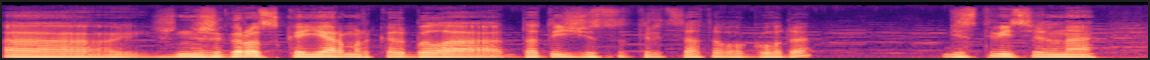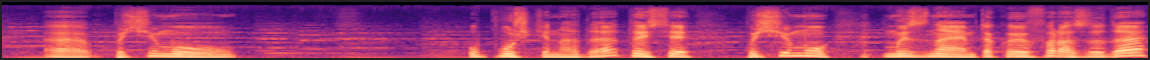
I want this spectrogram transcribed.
А, Нижегородская ярмарка была до 1930 года. Действительно, а, почему у Пушкина, да, то есть э, почему мы знаем такую фразу, да,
